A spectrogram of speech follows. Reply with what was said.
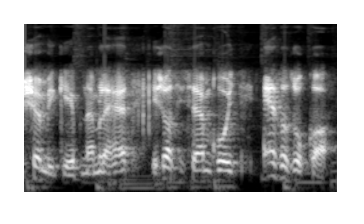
semmiképp nem lehet, és azt hiszem, hogy ez az oka,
